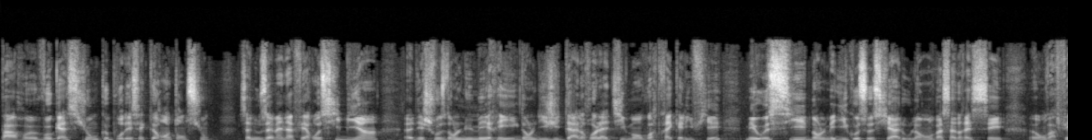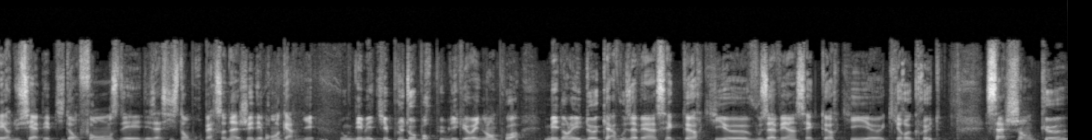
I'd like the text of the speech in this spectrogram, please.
par euh, vocation que pour des secteurs en tension. Ça nous amène à faire aussi bien euh, des choses dans le numérique, dans le digital, relativement, voire très qualifiées, mais aussi dans le médico-social, où là, on va s'adresser, on va faire du CAP petite enfance, des, assistants pour personnes âgées, des brancardiers. Donc, des métiers plutôt pour public éloigné de l'emploi. Mais dans les deux cas, vous avez un secteur qui, vous avez un secteur qui, qui recrute. Sachant que,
